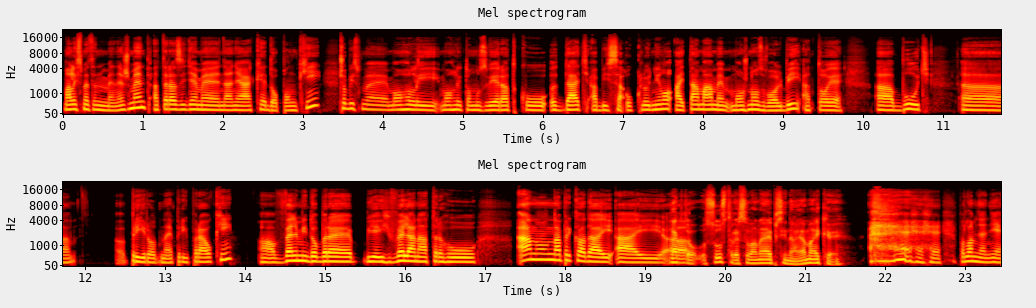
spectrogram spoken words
mali sme ten management a teraz ideme na nejaké doplnky, čo by sme mohli, mohli tomu zvieratku dať, aby sa ukľudnilo. Aj tam máme možnosť voľby a to je uh, buď uh, prírodné prípravky. Uh, veľmi dobré, je ich veľa na trhu. Áno, napríklad aj... aj Takto, sú stresované aj psi na Jamajke? Hehehe, podľa mňa nie.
